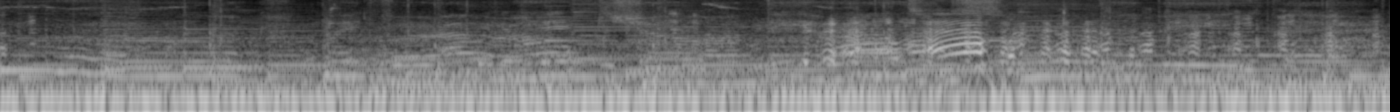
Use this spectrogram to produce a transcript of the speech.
Wait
